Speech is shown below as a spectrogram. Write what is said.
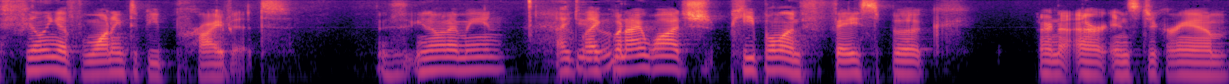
feeling of wanting to be private. You know what I mean? I do. Like when I watch people on Facebook or not, or Instagram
